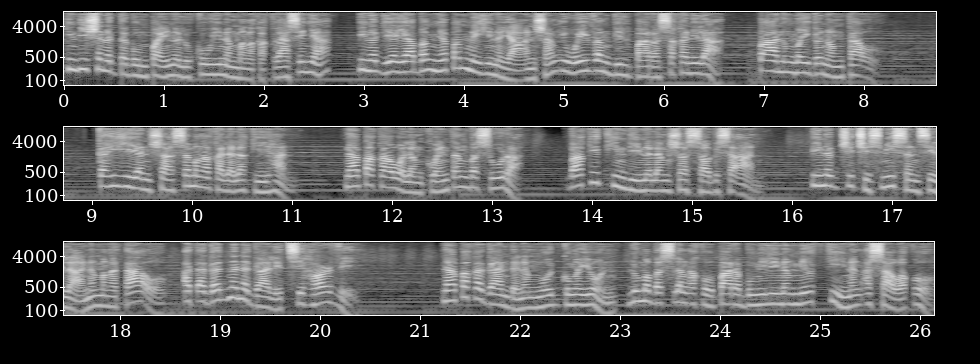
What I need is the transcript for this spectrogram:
hindi siya nagtagumpay na lukuin ang mga kaklase niya, pinagyayabang niya pang may hinayaan siyang i-waive ang bill para sa kanila, paanong may ganong tao? Kahihiyan siya sa mga kalalakihan. Napaka walang kwentang basura. Bakit hindi na lang siya sagasaan? Pinagchichismisan sila ng mga tao, at agad na nagalit si Harvey. Napakaganda ng mood ko ngayon, lumabas lang ako para bumili ng milk tea ng asawa ko.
